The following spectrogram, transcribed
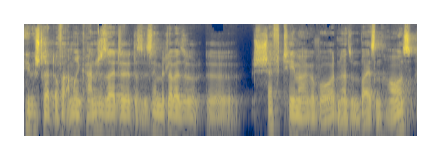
Hebestreit auf amerikanischer Seite, das ist ja mittlerweile so äh, Chefthema geworden, also im Weißen Haus.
